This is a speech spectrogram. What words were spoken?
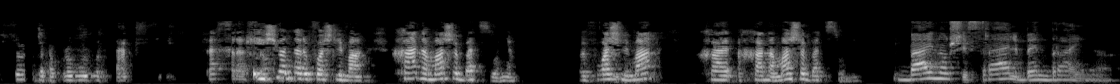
Все, я попробую вот так сесть. Так, хорошо. Еще одна Рафуа Шлема. Хана Маша Бацоня. Рафуа Шлема Хана Маша Бацоня. Байнош Исраэль Бен Брайна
